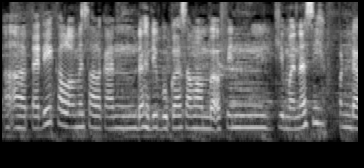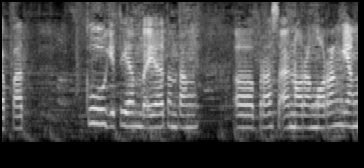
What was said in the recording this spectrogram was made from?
Uh, tadi kalau misalkan udah dibuka sama Mbak Vin gimana sih pendapat aku gitu ya Mbak ya tentang uh, perasaan orang-orang yang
